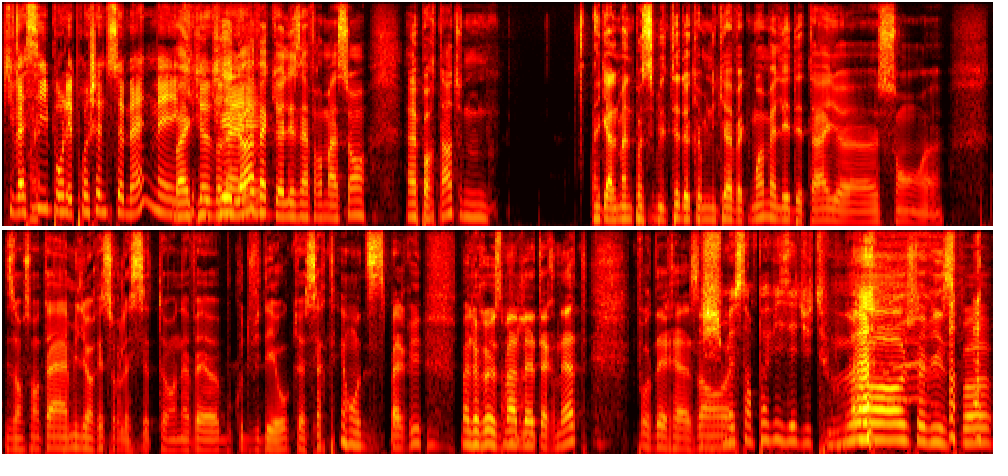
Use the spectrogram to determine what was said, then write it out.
qui vacille pour les prochaines semaines, mais ben, qui, qui, qui devrait... est là avec euh, les informations importantes. Une- également une possibilité de communiquer avec moi, mais les détails euh, sont, euh, disons, sont à améliorer sur le site. On avait euh, beaucoup de vidéos que certains ont disparu, malheureusement, de Ah. l'Internet, pour des raisons... Je euh, me sens pas visé du tout. Non, je te vise pas.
